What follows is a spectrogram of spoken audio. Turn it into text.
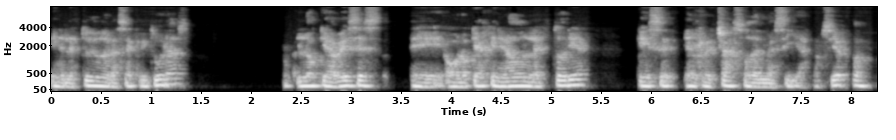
en el estudio de las escrituras lo que a veces eh, o lo que ha generado en la historia, que es el rechazo del Mesías, ¿no es cierto?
